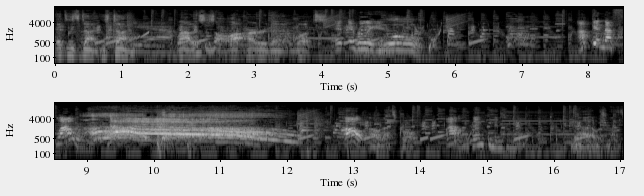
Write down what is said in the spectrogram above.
It, he's done. He's done. Yeah. Wow, this is a lot harder than it looks. It, it really is. Whoa! I'm getting that flower. Oh! Cool. wow. Thank you, Nintendo. Yeah, that was nice.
